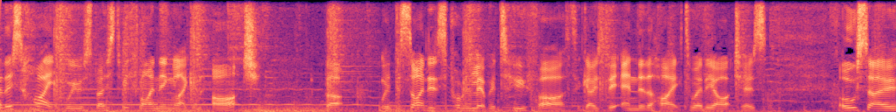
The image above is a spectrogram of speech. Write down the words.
So this hike, we were supposed to be finding like an arch, but we've decided it's probably a little bit too far to go to the end of the hike to where the arch is. Also,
